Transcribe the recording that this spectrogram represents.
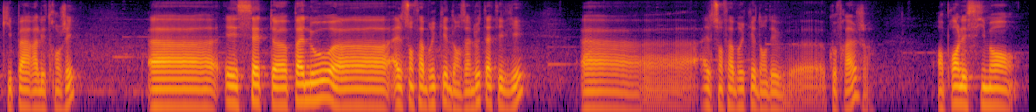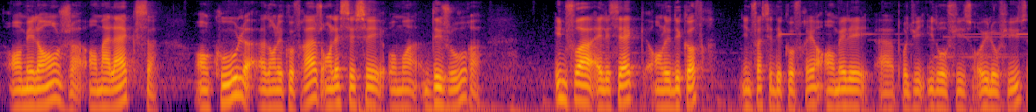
qui part à l'étranger. et ces panneaux, elles sont fabriquées dans un autre atelier. elles sont fabriquées dans des coffrages. On prend les ciments, on mélange, on malaxe, on coule dans les coffrages, on laisse sécher au moins des jours. Une fois elle est sec, on les décoffre une fois c'est décoffré, on met les euh, produits hydrofuse, oilofuse,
